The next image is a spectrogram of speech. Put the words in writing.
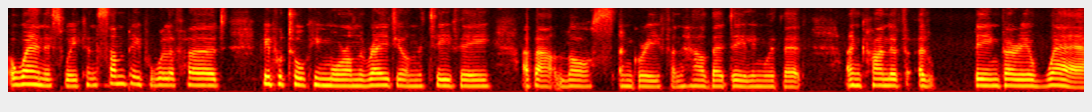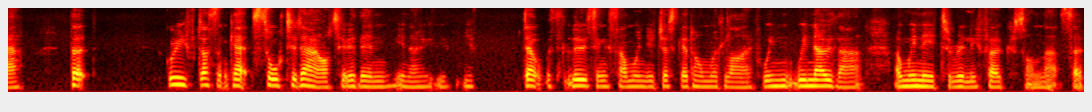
Awareness Week. And some people will have heard people talking more on the radio, on the TV about loss and grief and how they're dealing with it, and kind of uh, being very aware that grief doesn't get sorted out within, you know, you, you've dealt with losing someone, you just get on with life. We we know that, and we need to really focus on that. So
